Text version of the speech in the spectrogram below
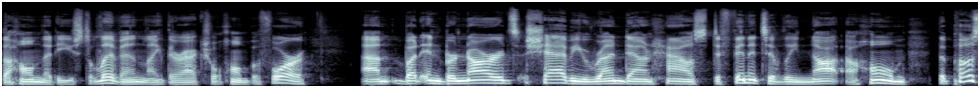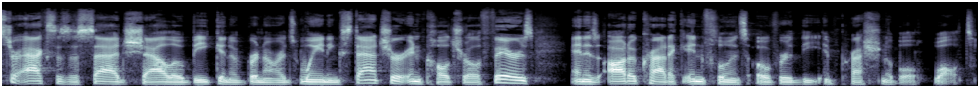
the home that he used to live in, like their actual home before. Um, but in Bernard's shabby, rundown house, definitively not a home, the poster acts as a sad, shallow beacon of Bernard's waning stature in cultural affairs and his autocratic influence over the impressionable Walt.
